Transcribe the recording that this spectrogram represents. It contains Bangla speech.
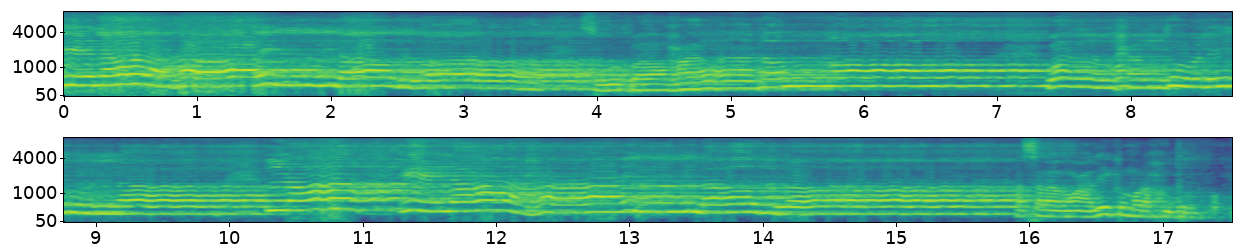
ইলাহা ইল্লাল্লাহ সুবহানাল্লাহ walhamdulillah লা ইলাহা ইল্লাল্লাহ আসসালামু আলাইকুম ওয়া রাহমাতুল্লাহ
